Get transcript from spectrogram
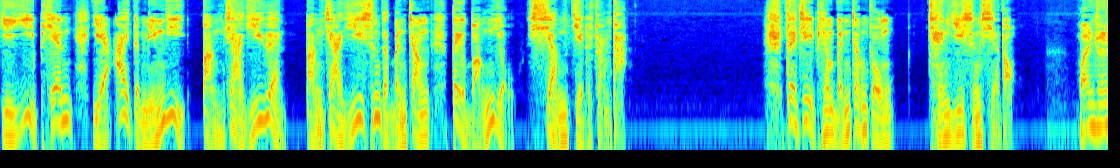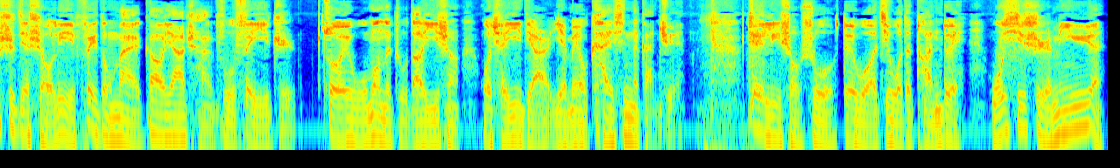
以一篇以爱的名义绑架医院、绑架医生的文章被网友相继的转发。在这篇文章中，陈医生写道：“完成世界首例肺动脉高压产妇肺移植。”作为吴梦的主刀医生，我却一点儿也没有开心的感觉。这例手术对我及我的团队、无锡市人民医院，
